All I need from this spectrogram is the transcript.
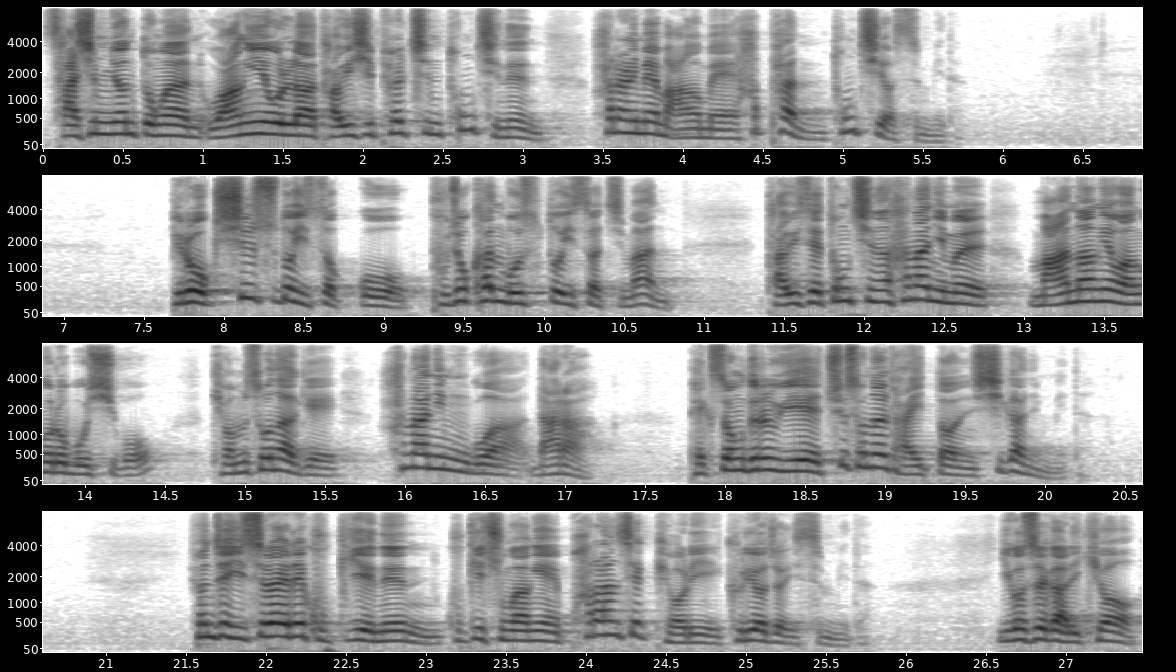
40년 동안 왕위에 올라 다윗이 펼친 통치는 하나님의 마음에 합한 통치였습니다. 비록 실수도 있었고 부족한 모습도 있었지만 다윗의 통치는 하나님을 만왕의 왕으로 모시고 겸손하게 하나님과 나라, 백성들을 위해 최선을 다했던 시간입니다. 현재 이스라엘의 국기에는 국기 중앙에 파란색 별이 그려져 있습니다. 이것을 가리켜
